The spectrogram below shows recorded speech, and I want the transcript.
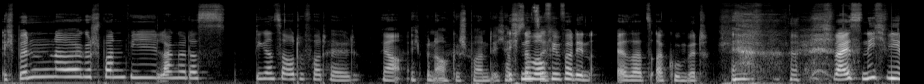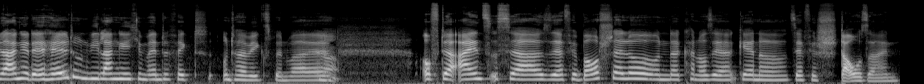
Ich bin äh, gespannt, wie lange das die ganze Autofahrt hält. Ja, ich bin auch gespannt. Ich, Ich nehme auf jeden Fall den Ersatzakku mit. ich weiß nicht, wie lange der hält und wie lange ich im Endeffekt unterwegs bin, weil Ja. auf der 1 ist ja sehr viel Baustelle und da kann auch sehr gerne sehr viel Stau sein.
